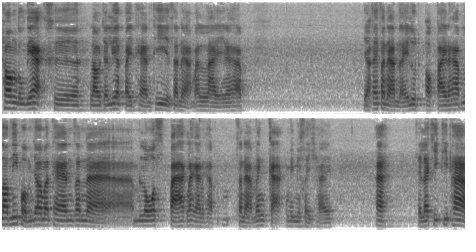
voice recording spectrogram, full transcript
ช่องตรงเนี้ยคือเราจะเลือกไปแทนที่สนามอะไรนะครับ อยากให้สนามไหนหลุดออกไปนะครับ รอบนี้ผมจะเอามาแทนสนามโรสปาร์คแล้วกันครับ สนามแม่งกากไม่มีใครใช้ อะ เสร็จแล้วคลิกที่ภาพ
